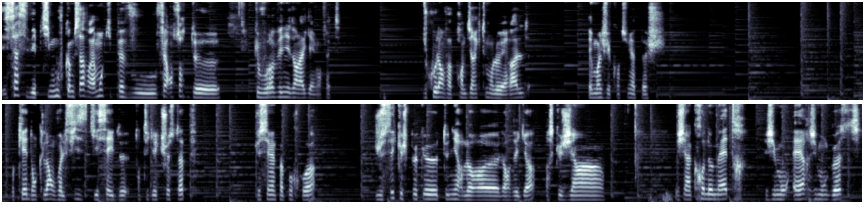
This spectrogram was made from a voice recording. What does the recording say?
Et ça, c'est des petits moves comme ça, vraiment, qui peuvent vous faire en sorte de... que vous reveniez dans la game, en fait. Du coup, là, on va prendre directement le Herald. Et moi, je vais continuer à push. Ok, donc là on voit le fils qui essaye de tenter quelque chose top. Je sais même pas pourquoi. Je sais que je peux que tenir leurs euh, dégâts parce que j'ai un j'ai un chronomètre, j'ai mon R, j'ai mon ghost.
